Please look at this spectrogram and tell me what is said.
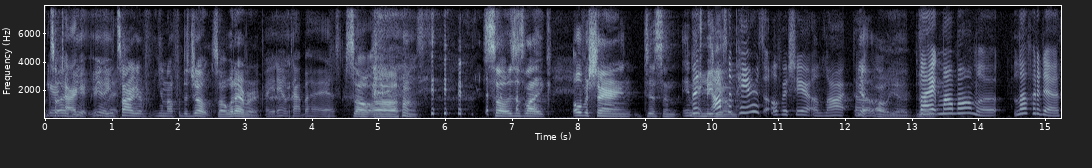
You're a target, yeah, yeah, you target, you know, for the jokes or whatever. Oh, yeah, they on top of her ass. So, uh, so it's just like oversharing, just in any But medium. also, parents overshare a lot, though. yeah, oh yeah, Like my mama, love her to death.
